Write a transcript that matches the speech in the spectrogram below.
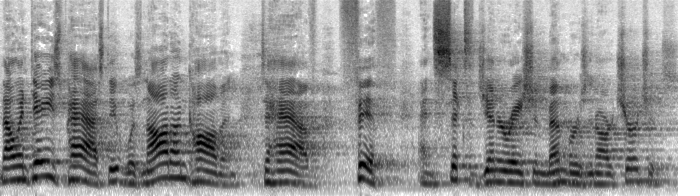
Now, in days past, it was not uncommon to have fifth and sixth generation members in our churches.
